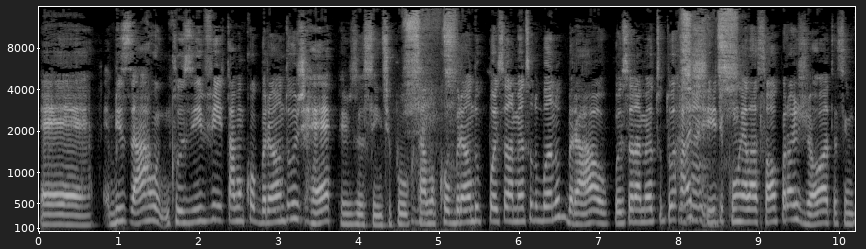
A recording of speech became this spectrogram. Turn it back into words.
é, é bizarro. Inclusive, estavam cobrando os rappers, assim, tipo, estavam cobrando o posicionamento do Mano Brown, o posicionamento do Rashid com relação ao Projota, assim,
